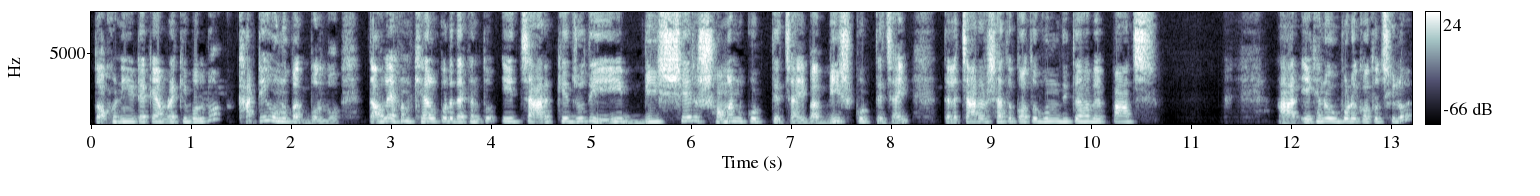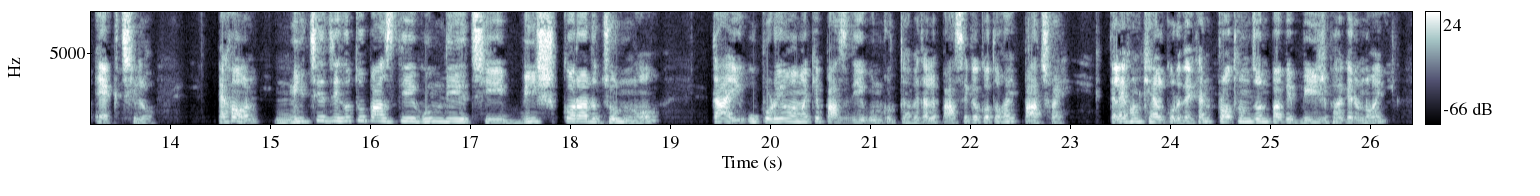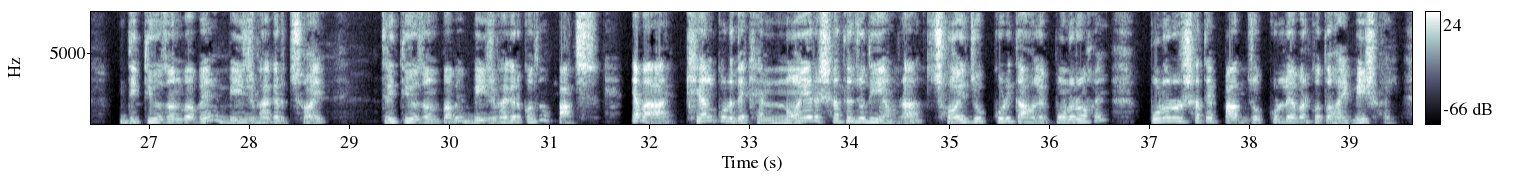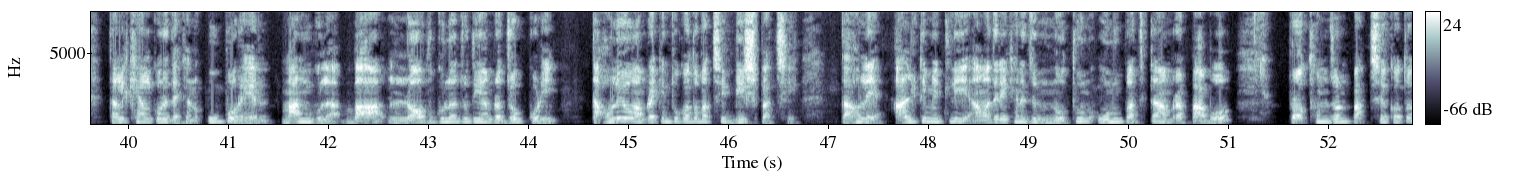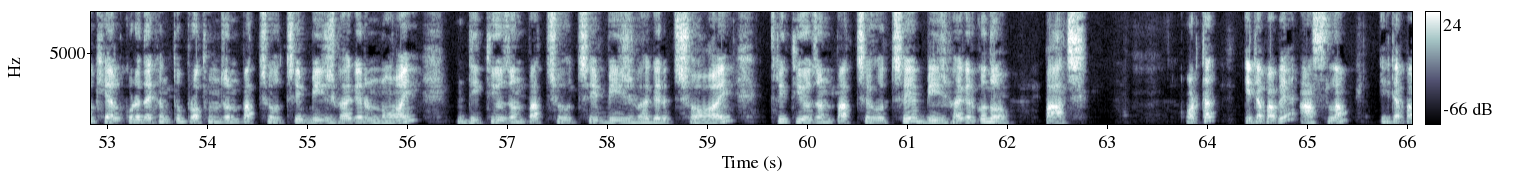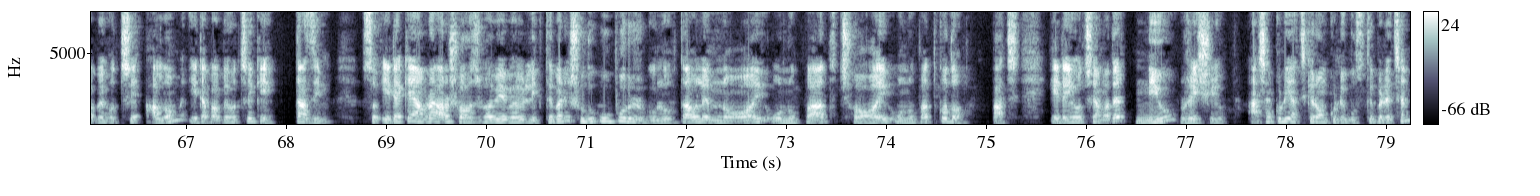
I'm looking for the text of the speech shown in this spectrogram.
তখনই এটাকে আমরা কি বলব? খাঁটি অনুপাত বলব। তাহলে এখন খেয়াল করে দেখেন তো, এই চারকে যদি বিশের সমান করতে চাই বা বিশ করতে চাই, তাহলে চারের সাথে কত গুণ দিতে হবে? পাঁচ। আর এখানে উপরে কত ছিল? এক ছিল। এখন নিচে যেহেতু পাঁচ দিয়ে গুণ দিয়েছি বিশ করার জন্য, তাই উপরেও আমাকে পাঁচ দিয়ে গুণ করতে হবে। তাহলে পাঁচ একে কত হয়? পাঁচ হয়। তাহলে এখন খেয়াল করে দেখেন, প্রথম জন পাবে বিশ ভাগের নয়, দ্বিতীয় জন পাবে বিশ ভাগের ছয় তৃতীয় জন পাবে বিশ ভাগের কত? পাঁচ। এবার খেয়াল করে দেখেন, নয়ের সাথে যদি আমরা ছয় যোগ করি তাহলে পনেরো হয়। পনেরোর সাথে পাঁচ যোগ করলে আবার কত হয়? বিশ হয়। তাহলে খেয়াল করে দেখেন, উপরের মানগুলা বা লবগুলা যদি আমরা যোগ করি, তাহলেও আমরা কিন্তু কত পাচ্ছি? বিশ পাচ্ছি। তাহলে আলটিমেটলি আমাদের এখানে যে নতুন অনুপাতটা আমরা পাবো প্রথম জন পাচ্ছে কত? খেয়াল করে দেখেন তো প্রথম জন পাচ্ছে হচ্ছে বিশ ভাগের নয় দ্বিতীয় জন পাচ্ছে হচ্ছে বিশ ভাগের ছয় তৃতীয় জন পাচ্ছে হচ্ছে বিশ ভাগের কত? পাঁচ। অর্থাৎ এটা পাবে আসলাম, এটা পাবে হচ্ছে আলম, এটা পাবে হচ্ছে কি? তাজিম। সো এটাকে আমরা আরও সহজভাবে এভাবে লিখতে পারি, শুধু উপরেরগুলো তাহলে নয় অনুপাত ছয়, অনুপাত কত? পাঁচ। এটাই হচ্ছে আমাদের নিউ রেশিও আশা করি আজকের অঙ্কটি বুঝতে পেরেছেন।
